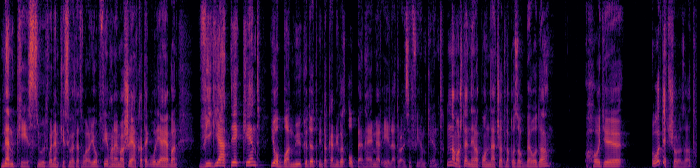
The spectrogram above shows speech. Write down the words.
nem készült, vagy nem készülhetett volna jobb film, hanem a saját kategóriájában vígjátékként jobban működött, mint akár mondjuk az Oppenheimer életrajzi filmként. Na most ennél a pontnál csatlakozok be oda, hogy volt egy sorozat,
